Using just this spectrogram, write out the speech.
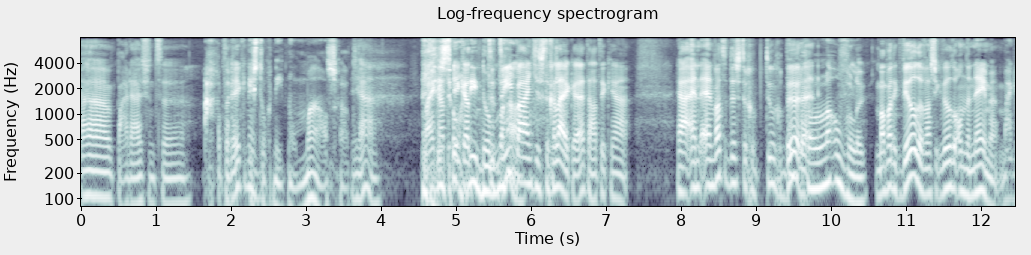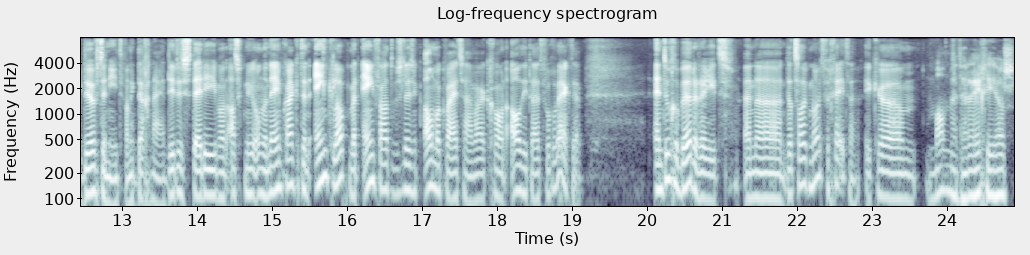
Eh, een paar duizend eh, op de rekening. Is toch niet normaal, schat? Ja. Maar ik had, ik had niet drie baantjes tegelijk, hè? Dat had ik, ja. Ja, en, en wat er dus toen gebeurde... Ongelooflijk. Maar wat ik wilde was, ik wilde ondernemen. Maar ik durfde niet. Want ik dacht, nou ja, dit is steady. Want als ik nu onderneem, kan ik het in één klap... met één foute beslissing allemaal kwijt zijn... waar ik gewoon al die tijd voor gewerkt heb. En toen gebeurde er iets. En eh, dat zal ik nooit vergeten. Ik... ehm, Man met een regenjas.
